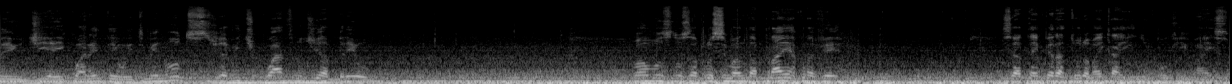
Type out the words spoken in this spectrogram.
meio-dia e 48 minutos, dia 24 de abril. Vamos nos aproximando da praia para ver se a temperatura vai caindo um pouquinho mais.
